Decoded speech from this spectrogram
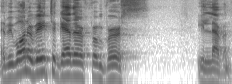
And we want to read together from verse 11.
